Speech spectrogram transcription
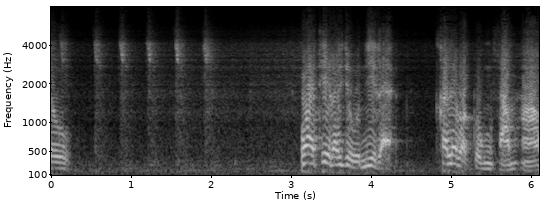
รู้ ว่าที่เราอยู่นี่แหละเขาเรียกว่ากรุงสามหาว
